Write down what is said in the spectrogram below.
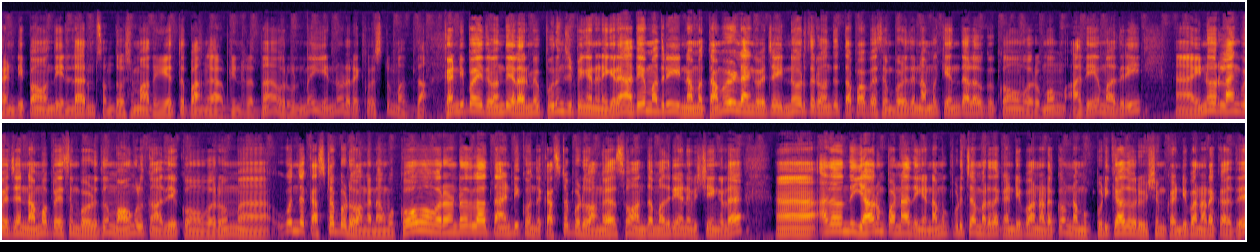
கண்டிப்பாக வந்து எல்லாரும் சந்தோஷமாக அதை ஏற்றுப்பாங்க அப்படின்றது தான் ஒரு உண்மை. என்னோட ரெக்வஸ்ட்டும் அதுதான். கண்டிப்பாக இது வந்து எல்லாருமே புரிஞ்சுப்பீங்கன்னு நினைக்கிறேன். அதே மாதிரி நம்ம தமிழ் லாங்குவேஜை இன்னொருத்தர் வந்து தப்பாக பேசும்பொழுது நமக்கு எந்த அளவுக்கு கோவம் வருமோ அதே மாதிரி இன்னொரு லாங்குவேஜை நம்ம பேசும்பொழுதும் அவங்களுக்கும் அதே கோவம் வரும். கொஞ்சம் கஷ்டப்படுவாங்க. நம்ம கோவம் வரன்றதெல்லாம் தாண்டி கொஞ்சம் கஷ்டப்படுவாங்க. ஸோ அந்த மாதிரியான விஷயங்களை அதை வந்து யாரும் பண்ணாதீங்க. நமக்கு பிடிச்ச மாதிரி தான் கண்டிப்பாக நடக்கும். நமக்கு பிடிக்காத ஒரு விஷயம் கண்டிப்பாக நடக்காது.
